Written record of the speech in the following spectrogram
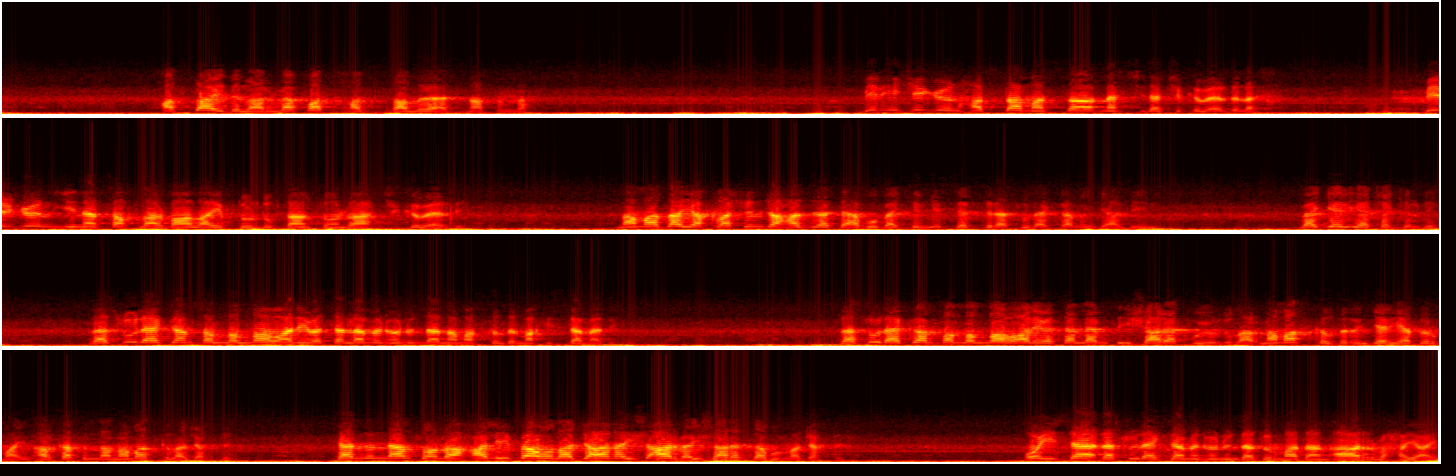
Hastaydılar, vefat hastalığı esnasında. Bir iki gün hasta masta mescide çıkıverdiler. Bir gün yine saflar bağlayıp durduktan sonra çıkıverdi. Namaza yaklaşınca Hazreti Ebu Bekir hissetti Resul-i Ekrem'in geldiğini. Ve geriye çekildi. Resul-i Ekrem sallallahu aleyhi ve sellemin önünde namaz kıldırmak istemedi. Resul-i Ekrem sallallahu aleyhi ve sellem ise işaret buyurdular. Namaz kıldırın, geriye durmayın. Arkasında namaz kılacaktı. Kendinden sonra halife olacağına işar ve işarette bulunacaktı. O ise Resul-i Ekrem'in önünde durmadan ağır ve haya.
